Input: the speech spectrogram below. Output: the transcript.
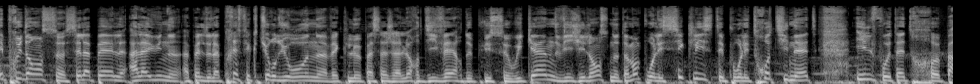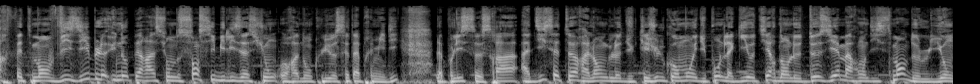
et prudence, c'est l'appel à la une, appel de la préfecture du Rhône avec le passage à l'heure d'hiver depuis ce week-end. Vigilance notamment pour les cyclistes et pour les trottinettes. Il faut être parfaitement visible. Une opération de sensibilisation aura donc lieu cet après-midi. La police sera à 17h à l'angle du quai Jules Courmont et du pont de la Guillotière dans le deuxième arrondissement de Lyon.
